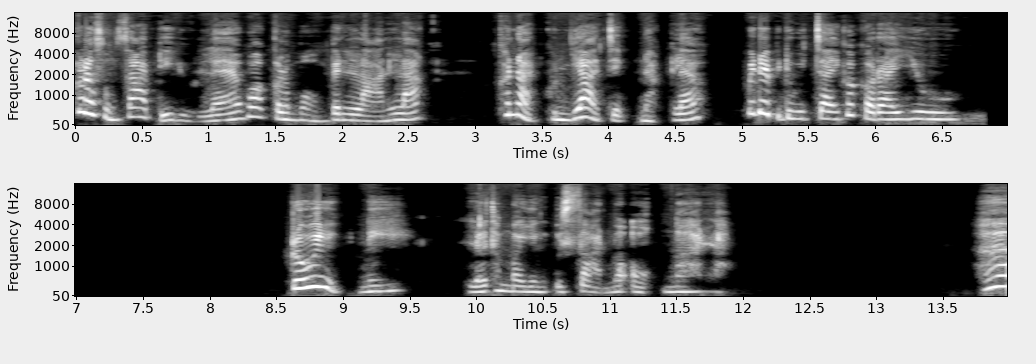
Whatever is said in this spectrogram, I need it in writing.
กระทรงทราบดีอยู่แล้วว่ากระหม่อมเป็นหลานรัก ขนาดคุณย่าเจ็บหนักแล้ว ไม่ได้ไปดูใจก็กระไรอยู่ รู้อย่างนี้ แล้วทำไมยังอุตส่าห์มาออกงานล่ะฮ่า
